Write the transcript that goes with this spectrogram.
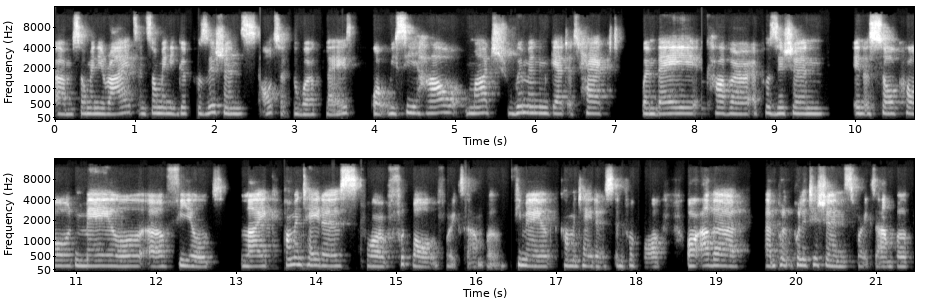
um, so many rights and so many good positions also at the workplace we see how much women get attacked when they cover a position in a so-called male uh, field like commentators for football for example female commentators in football or other um, politicians for example.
